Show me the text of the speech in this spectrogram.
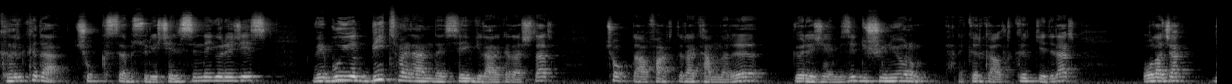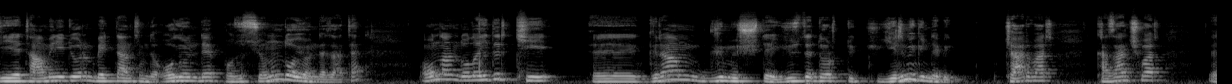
40'ı da çok kısa bir süre içerisinde göreceğiz. Ve bu yıl bitmeden de sevgili arkadaşlar çok daha farklı rakamları göreceğimizi düşünüyorum. Yani 46-47'ler olacak diye tahmin ediyorum. Beklentim de o yönde. Pozisyonum da o yönde zaten. Ondan dolayıdır ki e, gram gümüşte %4'lük 20 günde bir kar var. Kazanç var. E,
